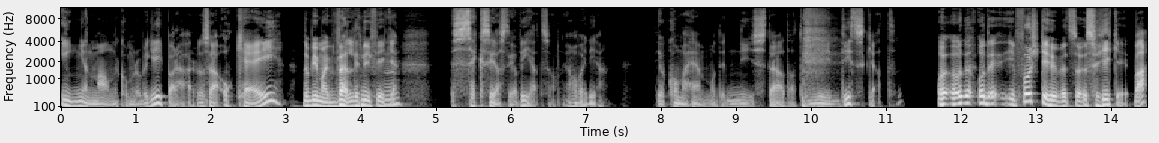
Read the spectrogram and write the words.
ingen man kommer att begripa det här. Och då sa jag, okej. Då blir man ju väldigt nyfiken. Mm. Det sexigaste jag vet, sa hon. Ja, vad är det? Det är att komma hem och det är nystädat och nydiskat. Och, och, och det, i- först i huvudet så, så gick jag, va?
